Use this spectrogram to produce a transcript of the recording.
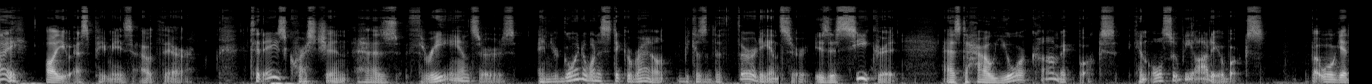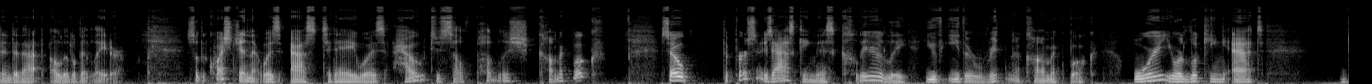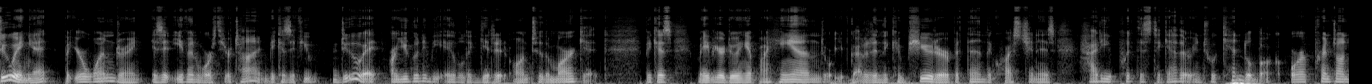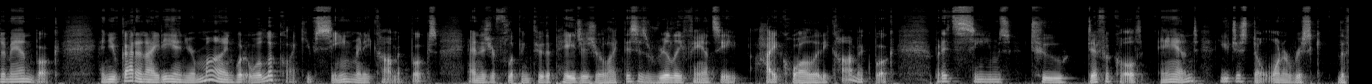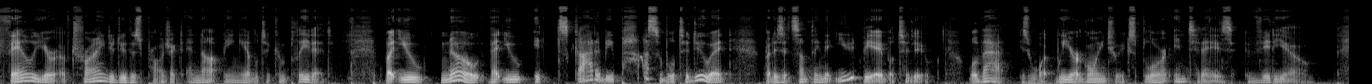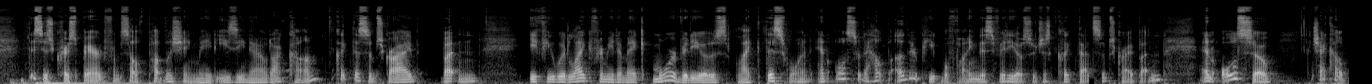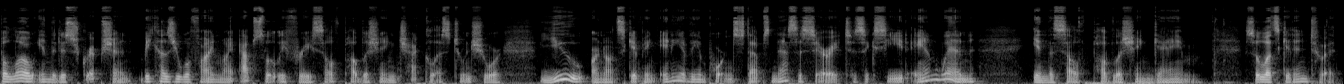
Hi, all you SPMEs out there. Today's question has three answers, and you're going to want to stick around because the third answer is a secret as to how your comic books can also be audiobooks. But we'll get into that a little bit later. So, the question that was asked today was how to self publish comic book. So, the person who's asking this clearly you've either written a comic book or you're looking at doing it, but you're wondering, is it even worth your time? Because if you do it, are you going to be able to get it onto the market? Because maybe you're doing it by hand or you've got it in the computer, but then the question is, how do you put this together into a Kindle book or a print on demand book? And you've got an idea in your mind what it will look like. You've seen many comic books, and as you're flipping through the pages, you're like, this is really fancy, high quality comic book, but it seems too difficult, and you just don't want to risk the failure of trying to do this project and not being able to complete it. But you know that you it's got to be possible to do it, but is it something that you'd be able to do? Well, that is what we are going to explore in today's video. This is Chris Baird from self-publishingmadeeasynow.com. Click the subscribe button if you would like for me to make more videos like this one and also to help other people find this video. So just click that subscribe button. And also check out below in the description because you will find my absolutely free self-publishing checklist to ensure you are not skipping any of the important steps necessary to succeed and win in the self-publishing game. So let's get into it.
